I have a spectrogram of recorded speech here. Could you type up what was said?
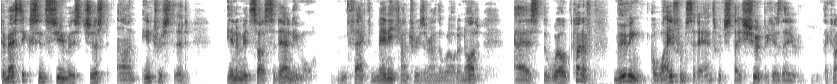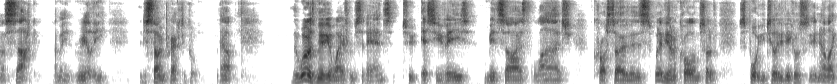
domestic consumers just aren't interested in a mid-sized sedan anymore. In fact, many countries around the world are not, as the world kind of moving away from sedans, which they should because they they kind of suck. I mean, really, they're just so impractical. Now, the world is moving away from sedans to SUVs, mid-sized, large, crossovers, whatever you want to call them, sort of sport utility vehicles, you know, like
